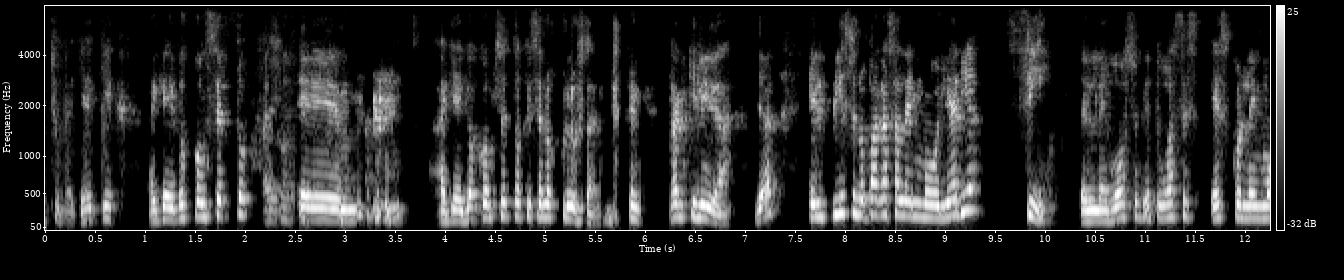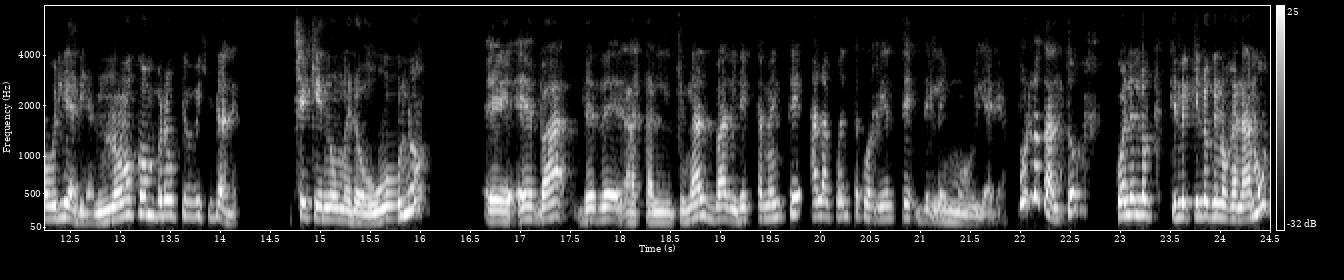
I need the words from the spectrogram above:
Chuta, aquí hay, que, aquí hay dos conceptos. Eh, aquí hay dos conceptos que se nos cruzan. Tranquilidad, ¿ya? ¿El pie se lo pagas a la inmobiliaria? Sí. El negocio que tú haces es con la inmobiliaria, no con brokers digitales. Cheque número uno eh, va desde hasta el final, va directamente a la cuenta corriente de la inmobiliaria. Por lo tanto, ¿cuál es lo que, es lo que nos ganamos?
